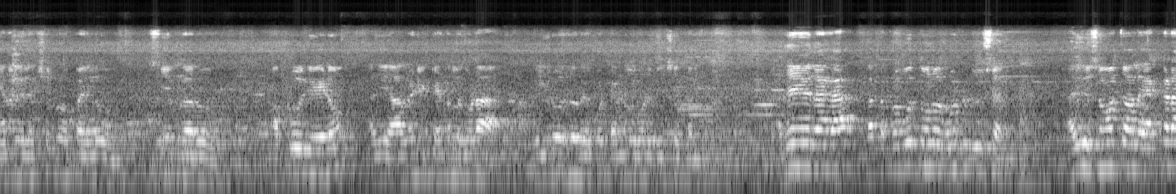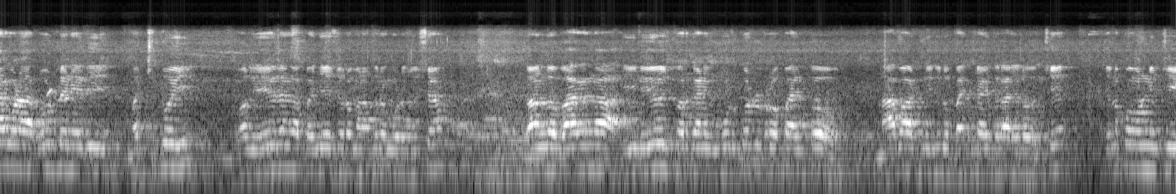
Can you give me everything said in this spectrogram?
ఎనభై లక్షల రూపాయలు సీఎం గారు అప్రూవ్ చేయడం అది ఆల్రెడీ టెండర్లు కూడా ఈ రోజు రేపు టెండర్లు కూడా పిలిచేద్దాం అదేవిధంగా గత ప్రభుత్వంలో రోడ్లు చూశాను ఐదు సంవత్సరాలు ఎక్కడా కూడా రోడ్లు అనేది మర్చిపోయి వాళ్ళు ఏ విధంగా పనిచేశారో మనందరం కూడా చూసాం దానిలో భాగంగా ఈ నియోజకవర్గానికి మూడు కోట్ల రూపాయలతో నాబార్డు నిధులు పంచాయతీరాజ్లో వచ్చి చిన్నపవన్ నుంచి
